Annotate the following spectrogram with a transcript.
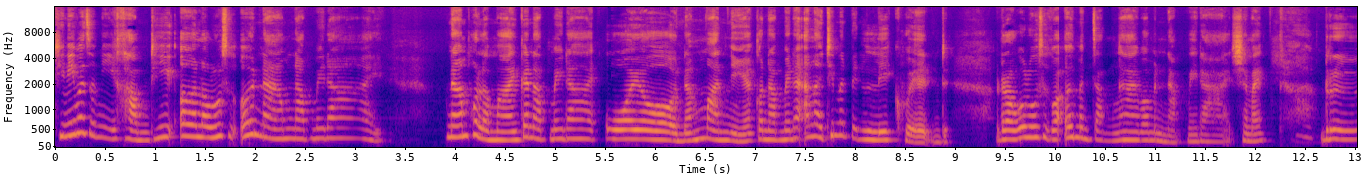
ทีนี้มันจะมีคำที่เออเรารู้สึกเออน้ำนับไม่ได้ น้ำผลไม้ก็นับไม่ได้ oil น้ำมันอย่างเงี้ยก็นับไม่ได้อะไรที่มันเป็น liquid เราก็รู้สึกว่าเออมันจำง่ายว่ามันนับไม่ได้ใช่ไหมหรือ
